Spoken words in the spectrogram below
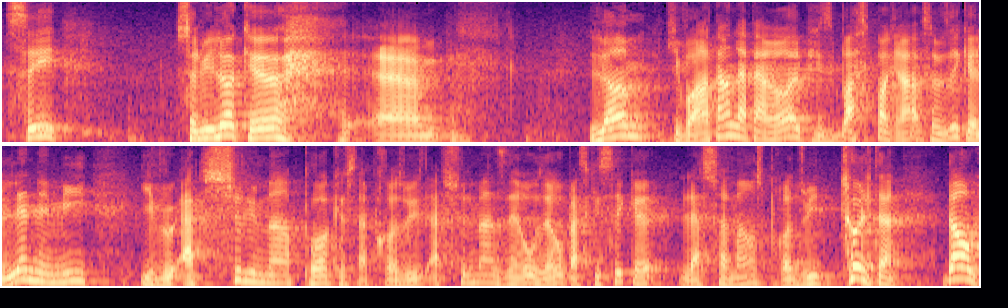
c'est celui-là que euh, l'homme qui va entendre la parole puis il dit bah, c'est pas grave. Ça veut dire que l'ennemi, il veut absolument pas que ça produise, absolument zéro, zéro, parce qu'il sait que la semence produit tout le temps. Donc,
